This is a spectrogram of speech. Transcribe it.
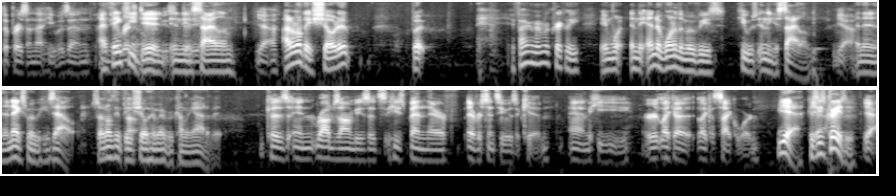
the prison that he was in, I in think he did movies, in the did he? asylum. yeah I don't know if they showed it, but if I remember correctly, in one, in the end of one of the movies, he was in the asylum, yeah and then in the next movie, he's out. So I don't think they Oh. show him ever coming out of it. because in rob zombies it's he's been there ever since he was a kid and he or like a like a psych ward Yeah, because he's crazy. yeah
